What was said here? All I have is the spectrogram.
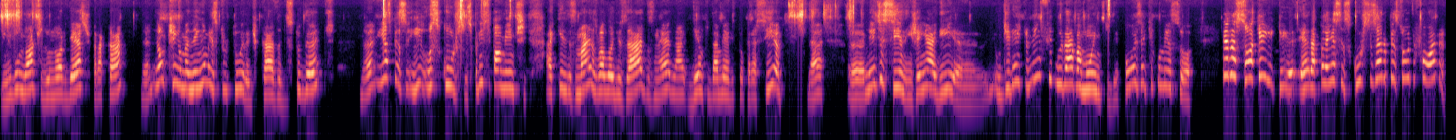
vinham do norte, do nordeste para cá, né? não tinham uma, nenhuma estrutura de casa de estudante, né? E, as pessoas, e os cursos, principalmente aqueles mais valorizados, né, na, dentro da meritocracia, né, uh, medicina, engenharia, o direito nem figurava muito, depois é que começou era só quem, que era para esses cursos era pessoa de fora.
